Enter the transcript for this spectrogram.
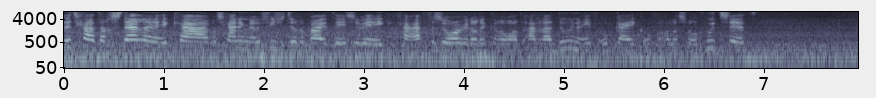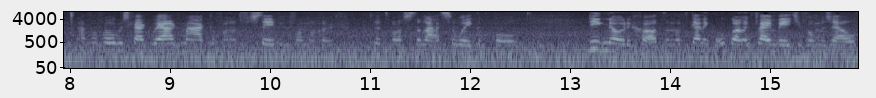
Dit gaat herstellen. Ik ga waarschijnlijk naar de fysiotherapeut deze week. Ik ga even zorgen dat ik er wat aan laat doen. Even ook kijken of alles wel goed zit. En vervolgens ga ik werk maken van het verstevigen van mijn rug. Dit was de laatste wake-up call die ik nodig had. En dat ken ik ook wel een klein beetje van mezelf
